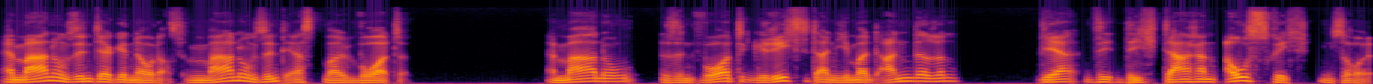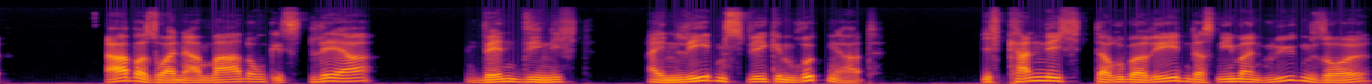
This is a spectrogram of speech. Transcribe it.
Ermahnungen sind ja genau das. Ermahnungen sind erstmal Worte. Ermahnungen sind Worte gerichtet an jemand anderen, der dich daran ausrichten soll. Aber so eine Ermahnung ist leer, wenn sie nicht einen Lebensweg im Rücken hat. Ich kann nicht darüber reden, dass niemand lügen soll,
